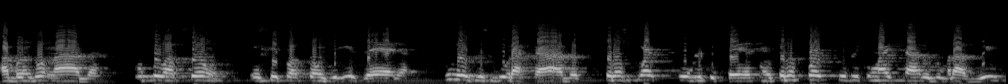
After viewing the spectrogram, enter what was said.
abandonada, população em situação de miséria, ruas esburacadas, transporte público péssimo, transporte público mais caro do Brasil.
